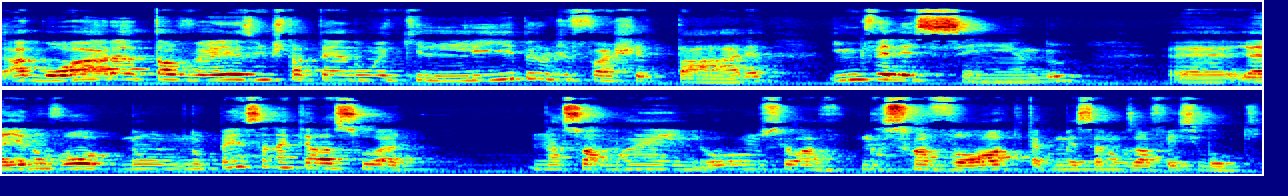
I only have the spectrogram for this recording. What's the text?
agora talvez a gente está tendo um equilíbrio de faixa etária, envelhecendo, é, e aí eu não vou, não, não pensa naquela sua, na sua mãe ou no seu, na sua avó que está começando a usar o Facebook.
